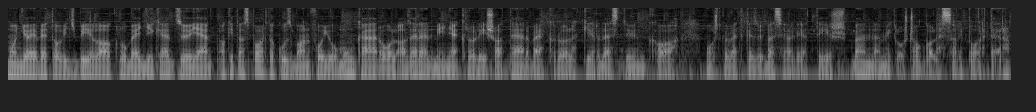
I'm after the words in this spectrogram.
mondja Evetovics Béla, a klub egyik edzője, akit a Spartakuszban folyó munkáról, az eredményekről és a tervekről kérdeztünk a most következő beszélgetésben. Miklós Csongol lesz a riporter.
